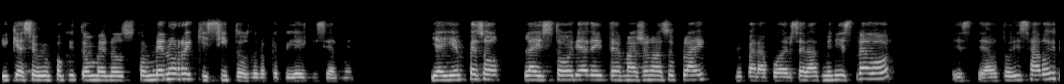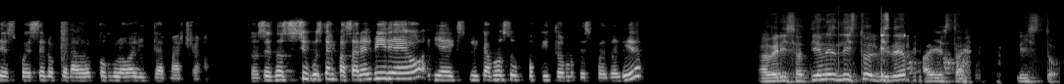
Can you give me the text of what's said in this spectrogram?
y que se un poquito menos con menos requisitos de lo que pedía inicialmente. Y ahí empezó la historia de International Supply para poder ser administrador este, autorizado y después el operador con Global International. Entonces, no sé si gustan pasar el video y explicamos un poquito después del video. A ver, Isa, ¿tienes listo el video? Ahí está. Listo.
